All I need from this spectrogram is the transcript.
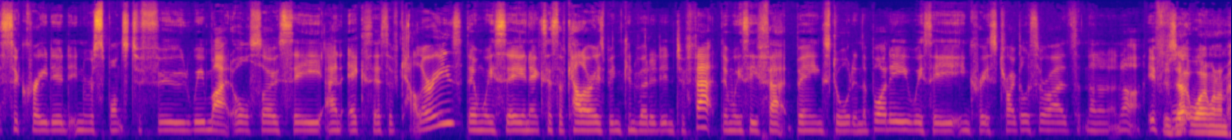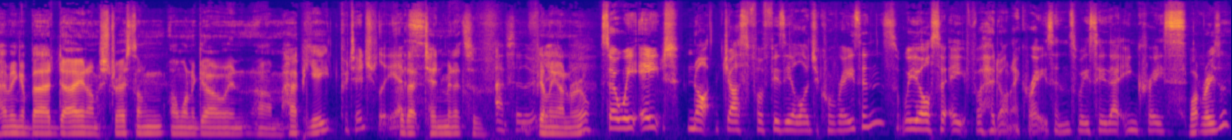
secreted in response to food, we might also see an excess of calories. Then we see an excess of calories being converted into fat. Then we see fat being stored in the body. We see increased triglycerides. No, no, no, no. If Is that why when I'm having a bad day and I'm stressed, I'm, I want to go and um, happy eat potentially yes. for that 10 minutes of Absolutely. feeling unreal? So we eat not just for physiological reasons, we also eat for hedonic reasons. We see that increase What reason?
